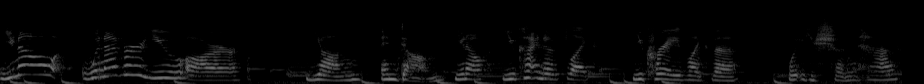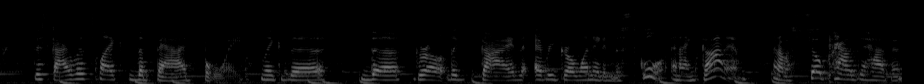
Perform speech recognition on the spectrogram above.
you know, whenever you are young and dumb, you know, you kind of like you crave like the what you shouldn't have. This guy was like the bad boy, like the the girl, the guy that every girl wanted in the school, and I got him, and I was so proud to have him.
